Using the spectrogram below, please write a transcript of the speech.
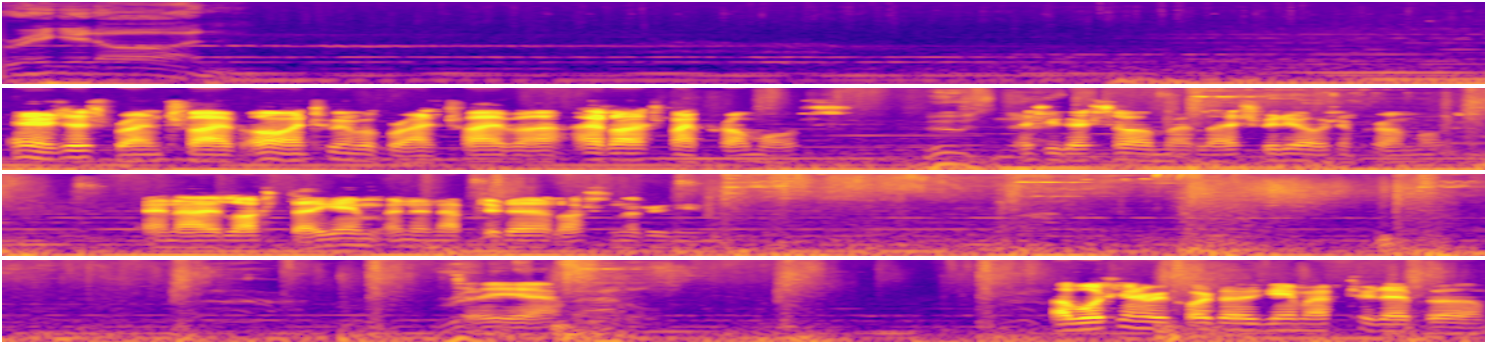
Bring it on. Anyways, that's Bronze 5. Oh, and talking about Bronze 5, uh, I lost my promos. As you guys saw in my last video, I was in promos. And I lost that game, and then after that, I lost another game. So yeah. I was gonna record a game after that, but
